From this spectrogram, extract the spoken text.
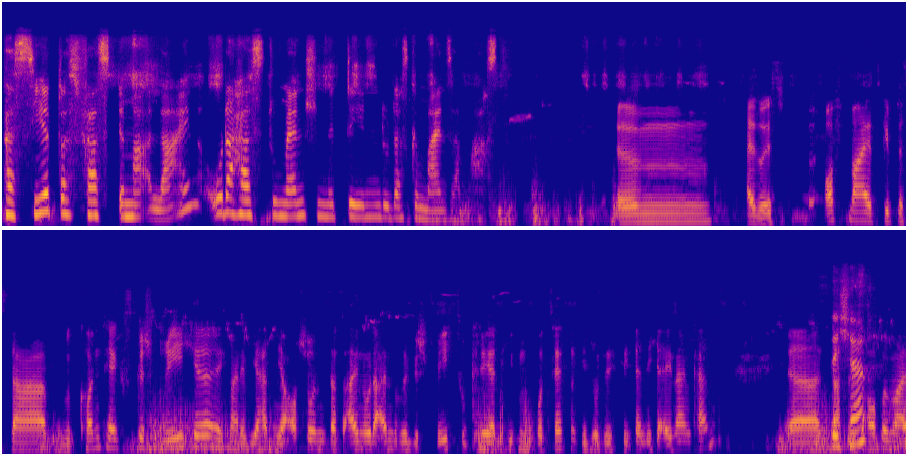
passiert das fast immer allein oder hast du Menschen, mit denen du das gemeinsam machst? Ähm, also es, oftmals gibt es da Kontextgespräche. Ich meine, wir hatten ja auch schon das ein oder andere Gespräch zu kreativen Prozessen, die du dich sicherlich erinnern kannst. Äh, das, Sicher? Ist auch immer,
